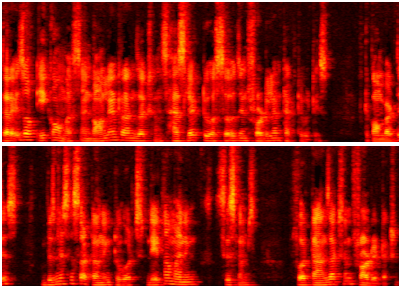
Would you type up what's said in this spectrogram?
The rise of e-commerce and online transactions has led to a surge in fraudulent activities. To combat this, businesses are turning towards data mining systems for transaction fraud detection.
